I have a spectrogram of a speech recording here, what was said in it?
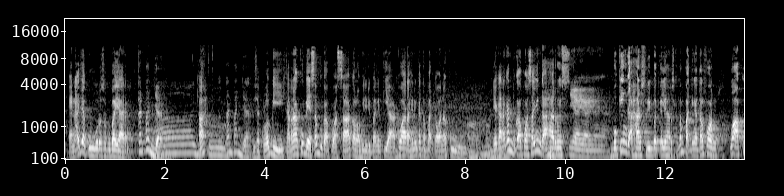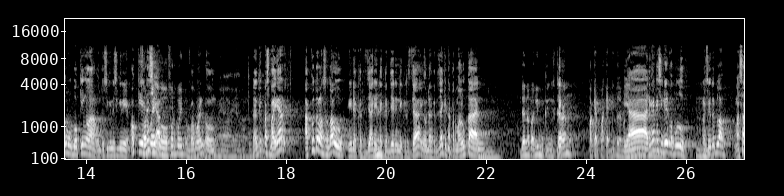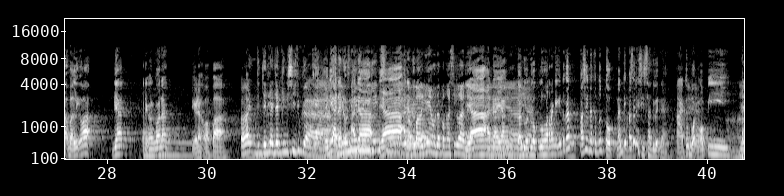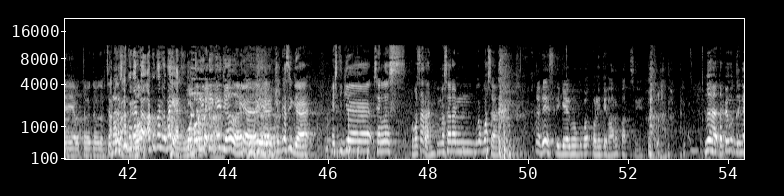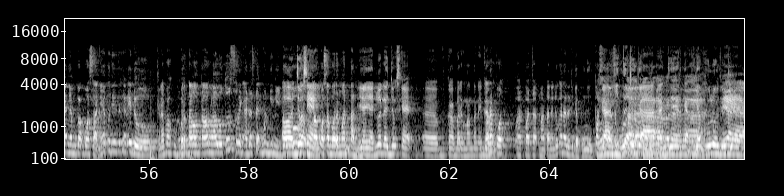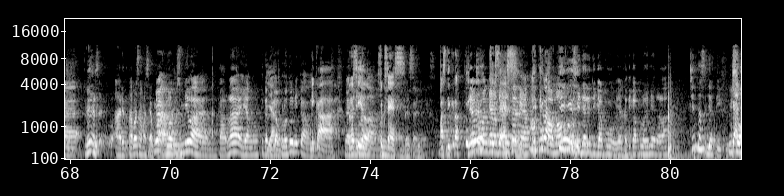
Enak aja aku ngurus aku bayar. Kan panjar. Ah, Hah? gitu. Kan panjar. Bisa aku lobby karena aku biasa buka puasa kalau aku jadi panitia aku arahin ke tempat kawan aku ya karena kan buka puasanya nggak harus Iya, iya, iya, iya. booking nggak harus ribet kali harus ke tempat tinggal telepon wah aku mau booking lah untuk segini segini oke udah siap 4.0, 4.0. 4.0 Iya, iya, betul. nanti pas bayar aku tuh langsung tahu ini udah kerja ini udah kerja ini udah kerja ya udah kerja kita permalukan Dan apalagi booking sekarang paket-paket gitu emang. ya dia kan kasih duit 50 langsung dia bilang masa balik wak dia ada kawan-kawannya ya udah nggak apa-apa Oh, j- jadi ajang gengsi juga. Ya, jadi ada- Reuni- ada- gengsi. ya, ada Apalagi yang udah penghasilan ya. Ya, ada yang iya, udah iya. dua 20 orang kayak gitu kan pasti udah ketutup. Nanti pasti ada sisa duitnya. Nah, itu buat ngopi. Iya, iya, betul, betul, betul. Aku, Cerdas aku juga. kan nggak- aku kan nggak bayar. jadi. Uang capek Politiknya lah. jalan. Iya, iya. Cerdas juga. S3 sales Pemasaran. pemasaran buka puasa. Nah, dia S3 ilmu po- politik Harvard sih. Nggak, tapi aku teringatnya buka puasa nih, aku jadi teringat Edo. Kenapa aku? Bertahun-tahun lalu tuh sering ada statement gini. Oh, "Kok nggak jokesnya. buka puasa bareng mantan. Iya, iya. Dulu ada jokes kayak eh, buka bareng mantan Edo. Karena po- pacar mantan itu kan ada 30. Pas gitu sebulan. juga, Benar, anjir. benar. 30 juga. Iya, iya. Ini hari pertama sama siapa? Enggak, 29. Karena yang 30 tuh nikah. Nikah, Nggak berhasil, sukses. Pas di crafting Dia tuh memang kayak udah kayak aku gak mau lebih dari 30. Yang ke 30 ini adalah cinta sejatiku. Enggak.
